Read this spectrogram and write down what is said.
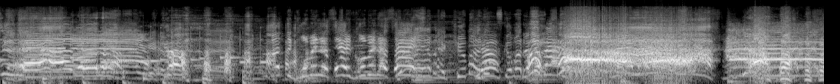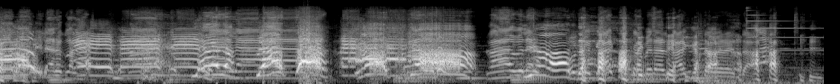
チでやめろ待ってごめんなさいごめんなさいやばい9番で捕まるやばいやだやったあー危ねえやだオッケーオッケー秋食べられた。秋食べられた。違う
